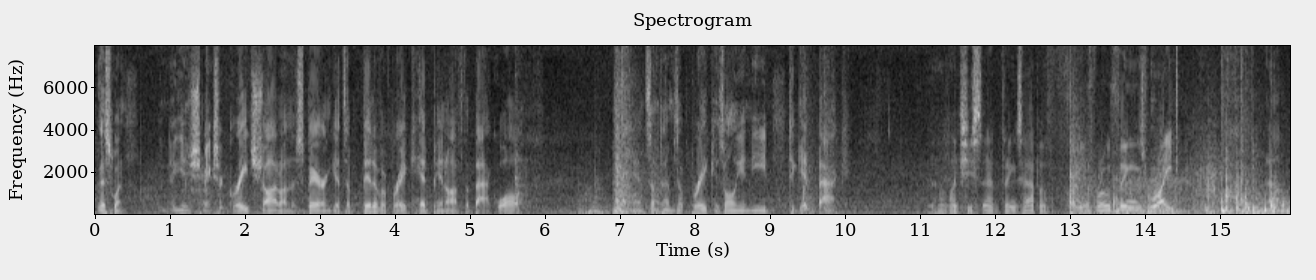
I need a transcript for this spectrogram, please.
This one, she makes a great shot on the spare and gets a bit of a break, head pin off the back wall. And sometimes a break is all you need to get back. Know, like she said, things happen when you throw things right. Now,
